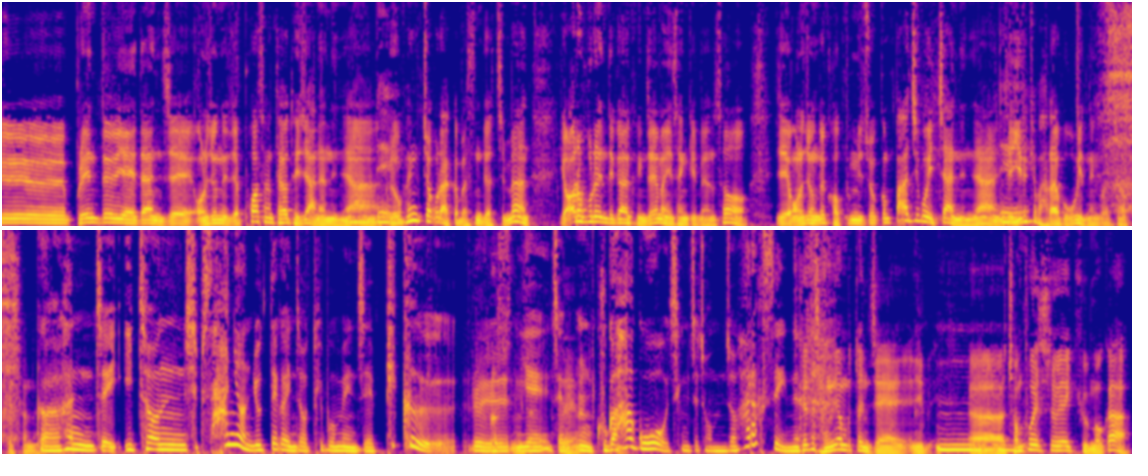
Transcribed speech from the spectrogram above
그 브랜드에 대한 이제 어느 정도 이제 포화 상태가 되지 않았느냐. 음, 네. 그리고 횡적으로 아까 말씀드렸지만 여러 브랜드가 굉장히 많이 생기면서 이제 어느 정도 거품이 조금 빠지고 있지 않느냐. 이제 네. 이렇게 바라보고 있는 거죠. 업계에서는. 그러니까 한 이제 2014년 요때가 이제 어떻게 보면 이제 피크를 그렇습니다. 예 이제 네. 음, 구가하고 지금 이제 점점 하락세에 있는 그래서 작년부터 이제 이, 어, 점포 횟수의 규모가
